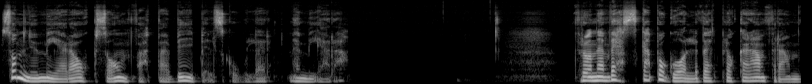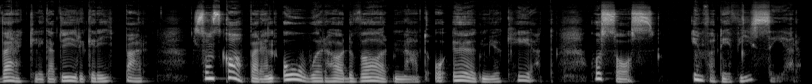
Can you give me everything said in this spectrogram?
som numera också omfattar bibelskolor med mera. Från en väska på golvet plockar han fram verkliga dyrgripar som skapar en oerhörd vördnad och ödmjukhet hos oss inför det vi ser.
